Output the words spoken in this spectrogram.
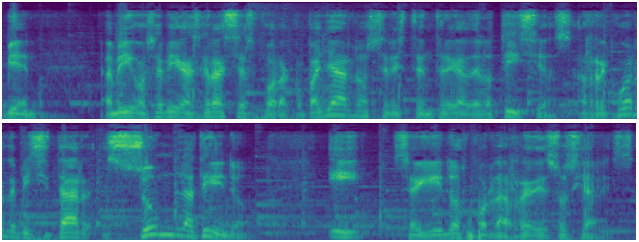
Bien, Amigos amigas, gracias por acompañarnos en esta entrega de noticias. Recuerde visitar Zoom Latino y seguirnos por las redes sociales.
